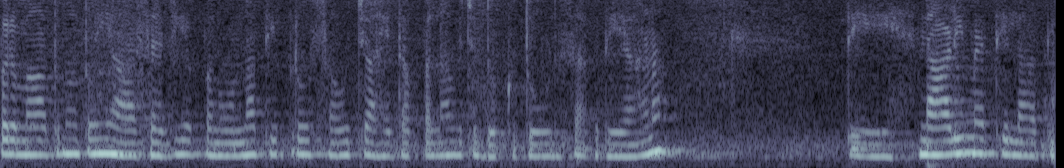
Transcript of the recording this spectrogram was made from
ਪਰਮਾਤਮਾ ਤੋਂ ਹੀ ਆਸ ਹੈ ਜੀ, ਆਪਾਂ ਨੂੰ ਉਹਨਾਂ ਤੇ ਭਰੋਸਾ, ਉਹ ਚਾਹੇ ਤਾਂ ਪਲਾਂ ਵਿੱਚ ਦੁੱਖ ਤੋੜ ਸਕਦੇ ਆ, ਹਨਾ? ਤੇ ਨਾਲ ਹੀ ਮੈਂ ਇੱਥੇ ਲਾਤੀ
